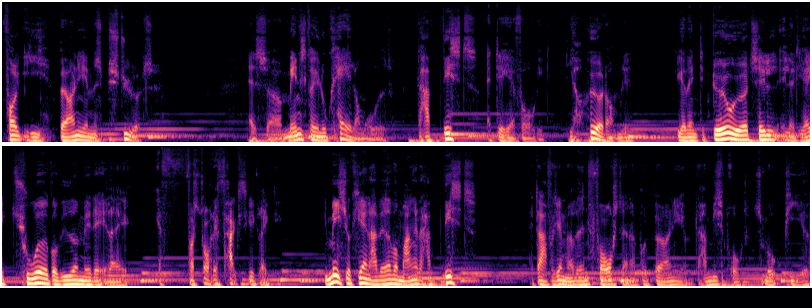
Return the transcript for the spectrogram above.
Folk i børnehjemmets bestyrelse, altså mennesker i lokalområdet, der har vidst, at det her foregik. De har hørt om det. De har vendt det døve øre til, eller de har ikke turet at gå videre med det, eller jeg forstår det faktisk ikke rigtigt. Det mest chokerende har været, hvor mange, der har vidst, at der for eksempel har været en forstander på et børnehjem, der har misbrugt små piger,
